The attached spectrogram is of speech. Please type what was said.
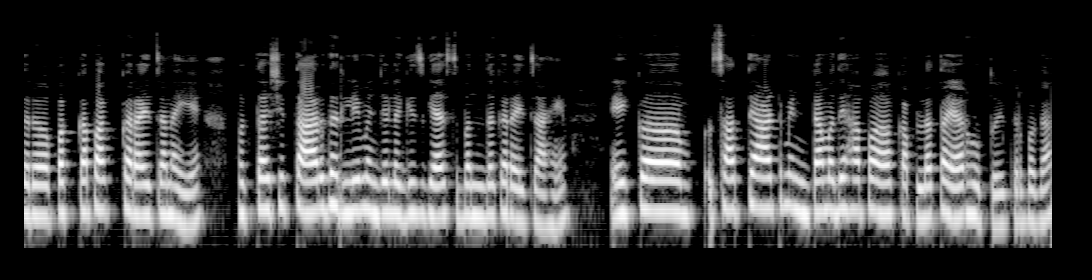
तर पक्का पाक करायचा नाही आहे फक्त अशी तार धरली म्हणजे लगेच गॅस बंद करायचा आहे. एक सात ते आठ मिनटामध्ये हा पाक आपला तयार होतो आहे तर बघा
